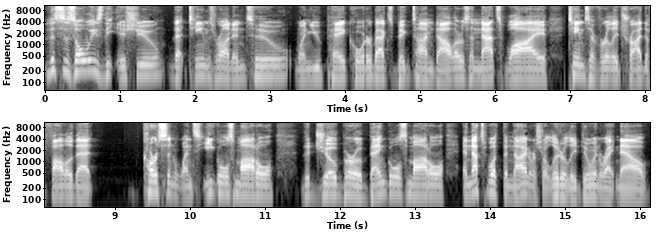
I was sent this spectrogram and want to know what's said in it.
This is always the issue that teams run into when you pay quarterbacks big time dollars. And that's why teams have really tried to follow that Carson Wentz Eagles model the Joe Burrow Bengals model. And that's what the Niners are literally doing right now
